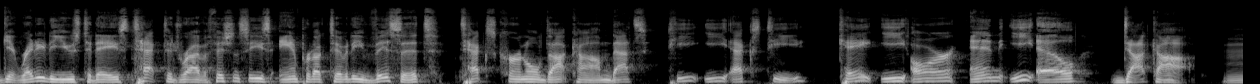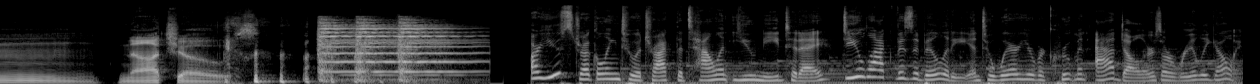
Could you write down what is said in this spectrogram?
get ready to use today's tech to drive efficiencies and productivity. Visit textkernel.com. That's T E X T K E R N E L dot com. Mmm, nachos. Are you struggling to attract the talent you need today? Do you lack visibility into where your recruitment ad dollars are really going?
